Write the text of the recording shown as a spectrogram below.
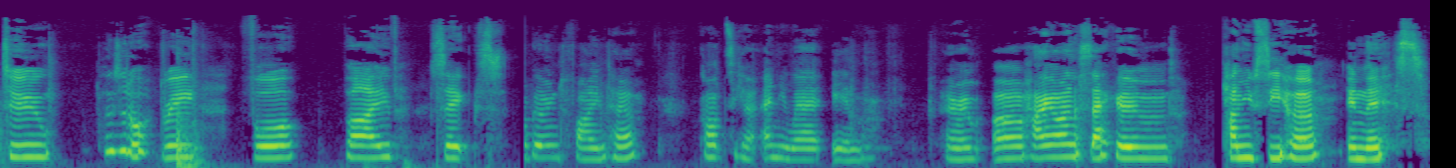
two, close the door. Three, four, five, six. We're going to find her. Can't see her anywhere in her room. Oh, hang on a second. Can you see her in this?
